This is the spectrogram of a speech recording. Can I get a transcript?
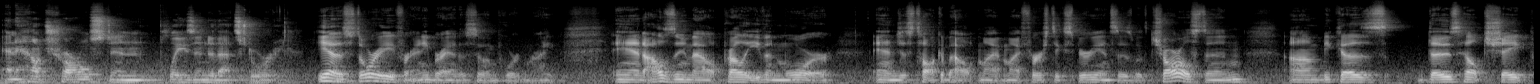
and how Charleston plays into that story. Yeah, the story for any brand is so important, right? And I'll zoom out probably even more and just talk about my, my first experiences with Charleston um, because those helped shape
